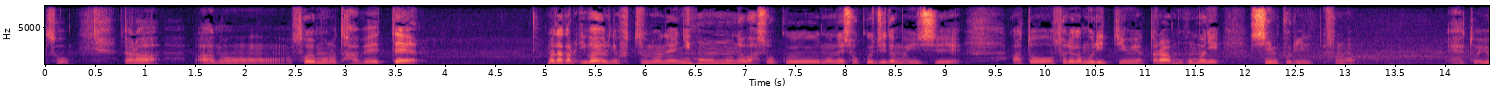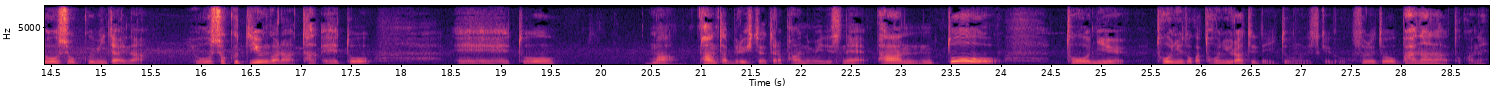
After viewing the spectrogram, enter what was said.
そう。だからあの、そういうものを食べてまあだからいわゆるね普通のね日本のね和食のね食事でもいいしあとそれが無理って言うんやったらもうほんまにシンプルにそのえっ、ー、と洋食みたいな洋食って言うんかなたえっ、ー、とえっ、ー、とまあパン食べる人やったらパンでもいいですね。パンと豆乳豆乳とか豆乳ラテでいいと思うんですけどそれとバナナとかね、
